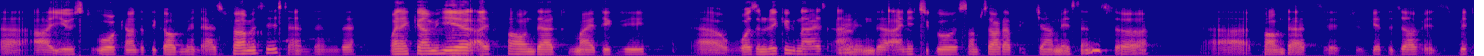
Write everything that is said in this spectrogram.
uh, I used to work under the government as a pharmacist, and then the, when I come here, I found that my degree uh, wasn't recognized. I Mm. mean, the, I need to go some sort of examinations. So uh, found that uh, to get the job is a bit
